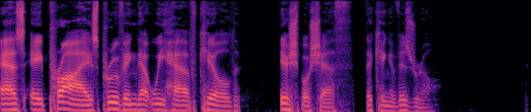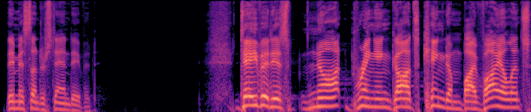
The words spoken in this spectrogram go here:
as a prize, proving that we have killed Ishbosheth, the king of Israel. They misunderstand David. David is not bringing God's kingdom by violence,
